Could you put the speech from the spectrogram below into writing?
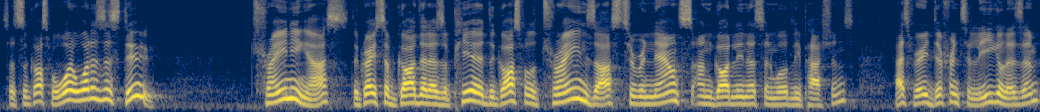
So it's the gospel. What, what does this do? Training us, the grace of God that has appeared, the gospel trains us to renounce ungodliness and worldly passions. That's very different to legalism.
